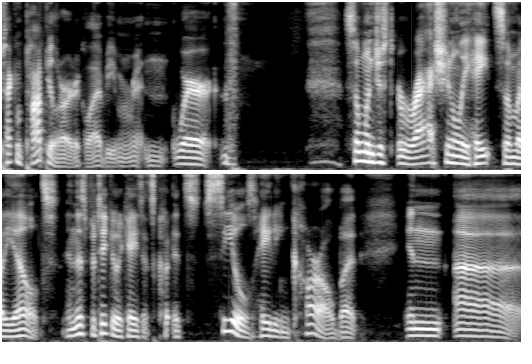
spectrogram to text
second popular article I've even written where someone just irrationally hates somebody else. In this particular case, it's it's Seals hating Carl, but in uh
